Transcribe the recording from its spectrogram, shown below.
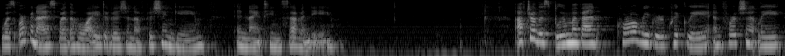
was organized by the Hawaii Division of Fish and Game in 1970. After this bloom event, coral regrew quickly and fortunately,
